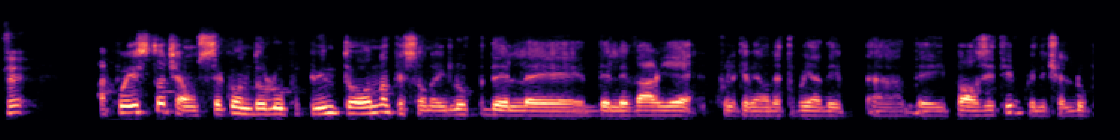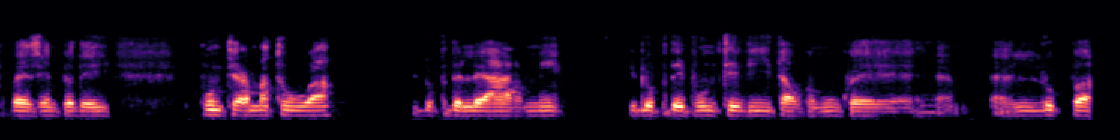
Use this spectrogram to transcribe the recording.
Sì. A questo c'è un secondo loop più intorno, che sono i loop delle, delle varie, quelli che abbiamo detto prima, dei, uh, dei, positive, quindi c'è il loop per esempio dei punti armatura, il loop delle armi, il loop dei punti vita o comunque eh, il loop,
